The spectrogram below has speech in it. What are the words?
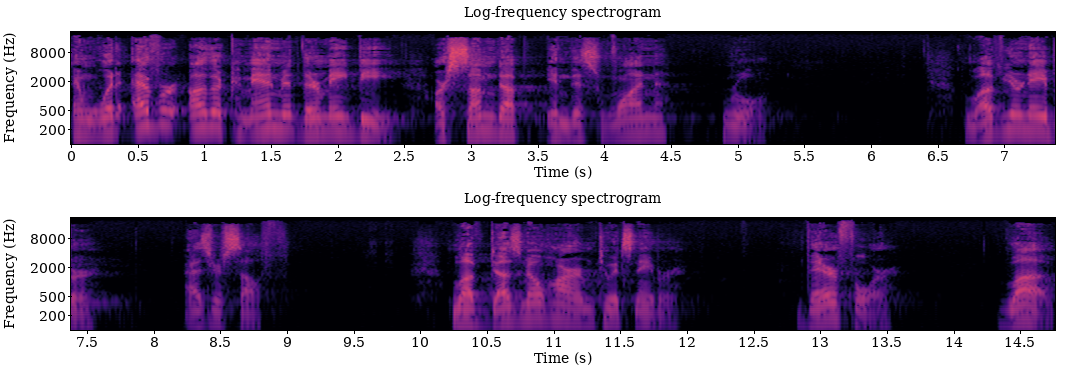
and whatever other commandment there may be are summed up in this one rule love your neighbor as yourself. Love does no harm to its neighbor. Therefore, love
